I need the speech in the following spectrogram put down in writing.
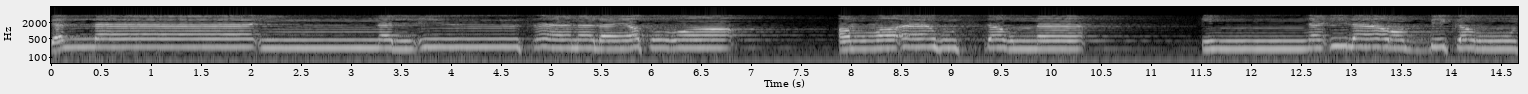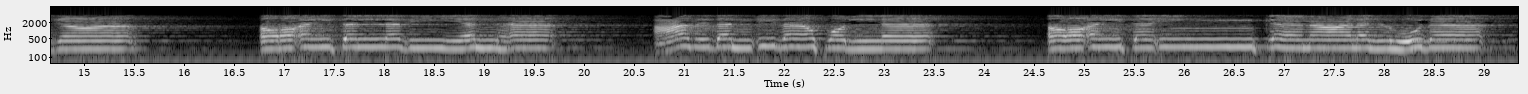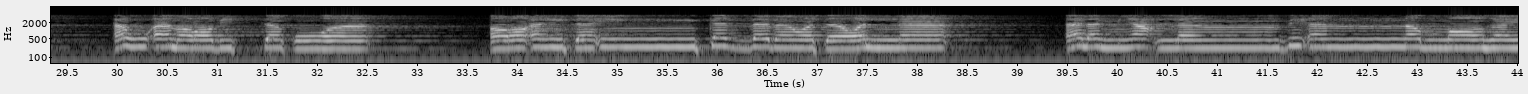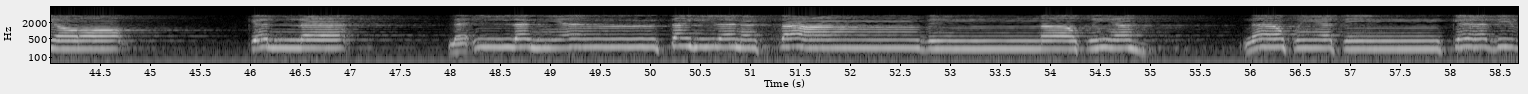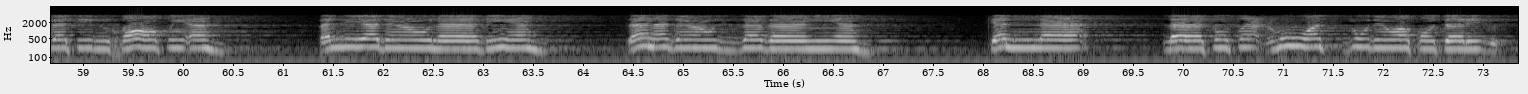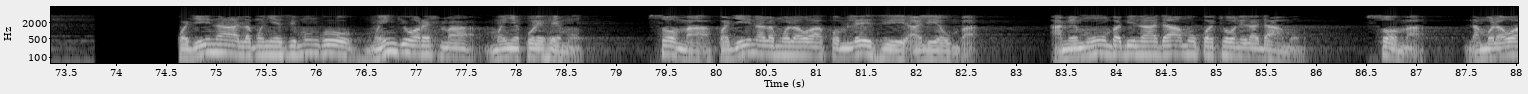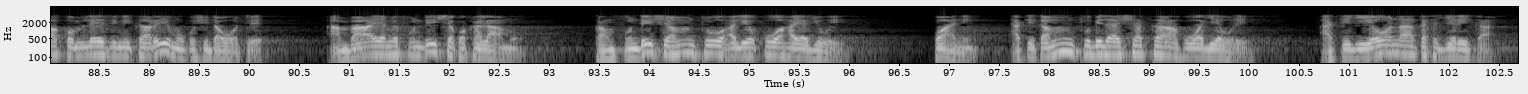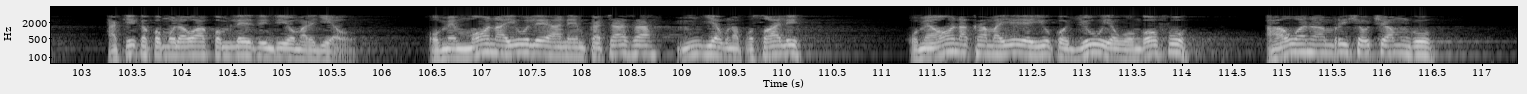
كلا إن الإنسان ليطغى أن رآه استغنى إن إلى ربك الرجعى أرأيت الذي ينهى عبدا إذا صلى أرأيت إن كان على الهدى أو أمر بالتقوى. أرأيت إن كذب وتولى؟ ألم يعلم بأن الله يرى؟ كلا لئن لم ينته لنسفعا بالناصية. ناصية كاذبة خاطئة فليدع ناديه سندع الزبانية كلا لا تطعه واسجد واقترب kwa jina la mwenyezi mungu mwingi wa rehema mwenye kurehemu soma kwa jina la mola wako mlezi aliyeumba amemuumba binadamu kwa tone la damu. Soma na mola wako mlezi ni karimu kushinda wote ambaye amefundisha kwa kalamu. Kamfundisha mtu aliyokuwa hayajui. Kwani hakika mtu bila shaka huwa jeuri. Akijiona katajirika hakika kwa mola wako mlezi ndiyo marejeo. Umemmona yule anayemkataza mja unaposwali umeona kama yeye yuko juu ya uongofu? Au anaamrisha uchamgu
